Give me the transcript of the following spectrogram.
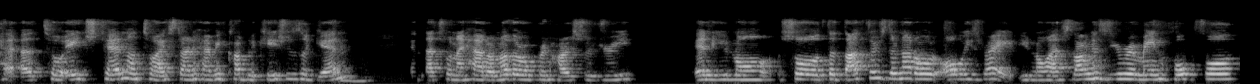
uh, age ten until I started having complications again, mm-hmm. and that's when I had another open heart surgery. And you know so the doctors they're not always right. You know as long as you remain hopeful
